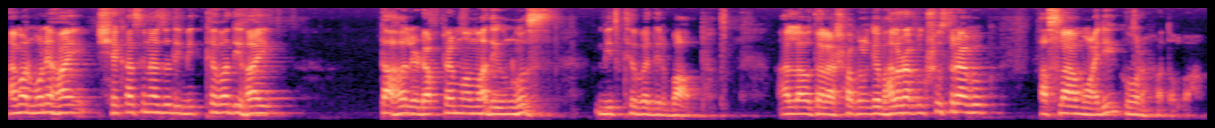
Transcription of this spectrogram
আমার মনে হয় শেখ হাসিনা যদি মিথ্যেবাদী হয় তাহলে ডক্টর মোহাম্মদ ইউনুস মিথ্যেবাদীর বাপ। আল্লাহ তালা সকলকে ভালো রাখুক, সুস্থ রাখুক। আসসালামু আলাইকুম রহমতুল্লাহ।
